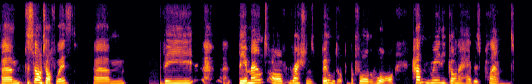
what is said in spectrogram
Um, to start off with, um, the the amount of rations build-up before the war hadn't really gone ahead as planned.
